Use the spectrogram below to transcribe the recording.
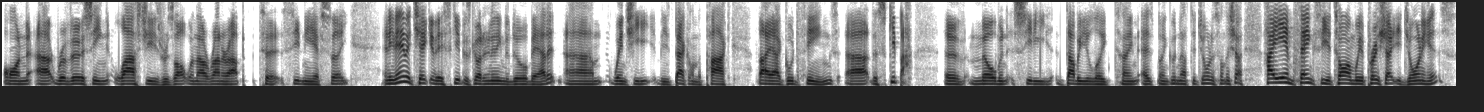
on uh, reversing last year's result when they were runner up to Sydney FC. And if Emma Checker, their skipper's got anything to do about it, um, when she is back on the park, they are good things. Uh, the skipper of Melbourne City's W League team has been good enough to join us on the show. Hey, Em, thanks for your time. We appreciate you joining us.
